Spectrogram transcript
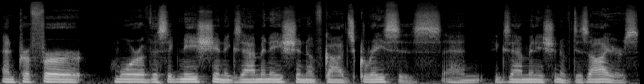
and prefer more of this Ignatian examination of God's graces and examination of desires.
